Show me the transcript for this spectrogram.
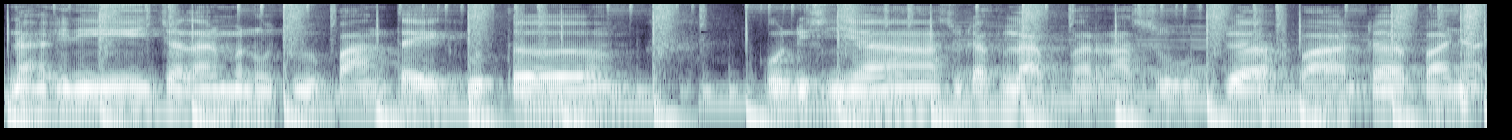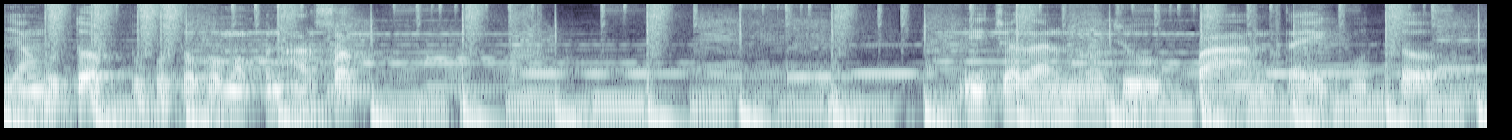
Nah ini jalan menuju pantai Kute kondisinya sudah gelap karena sudah pada banyak yang tutup toko-toko maupun arshop ini jalan menuju pantai Kute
